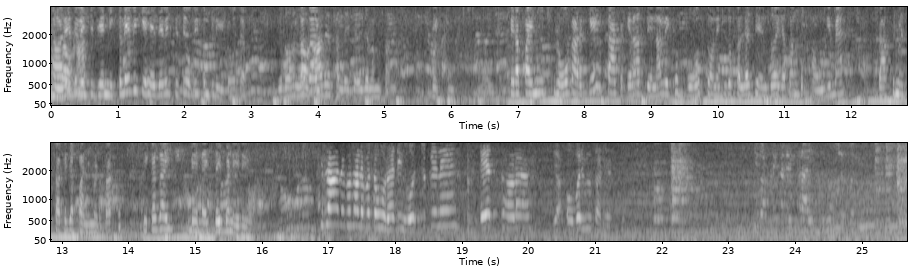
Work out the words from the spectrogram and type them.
ਸਾਰੇ ਦੇ ਵਿੱਚ ਜੇ ਨਿਕਲੇ ਵੀ ਕਿਸੇ ਦੇ ਵਿੱਚ ਤੇ ਉਹ ਵੀ ਕੰਪਲੀਟ ਹੋ ਜਾਵੇ ਜਦੋਂ ਹਲਾ guys- ਦੇ ਥੱਲੇ ਜਾਈ ਜਾਣਾ ਮਸਾਲਾ। ਦੇਖੋ। ਫਿਰ ਆਪਾਂ ਇਹਨੂੰ ਸਲੋ ਕਰਕੇ ਢੱਕ ਕੇ ਰੱਖ ਦੇਣਾ। ਵੇਖੋ ਬਹੁਤ ਸੋਹਣੇ ਜਦੋਂ ਕਲਰ ਚੇਂਜ ਹੋਏਗਾ ਤੁਹਾਨੂੰ ਦਿਖਾਉਂਗੀ ਮੈਂ। 10 ਮਿੰਟ ਤੱਕ ਜਾਂ 5 ਮਿੰਟ ਤੱਕ। ਠੀਕ ਹੈ ਗਾਇਸ ਮੇਰੇ ਨਾਲ ਇਦਾਂ ਹੀ ਬਣੇ ਰਹੋ। ਕਿਦਾਂ? ਦੇਖੋ ਸਾਡੇ ਬਤੌਰ ਰੈਡੀ ਹੋ ਚੁੱਕੇ ਨੇ। ਇਹ ਥੋੜਾ ਜਿਹਾ ਓਵਰਵਿਊ ਤੁਹਾਡੇ ਵਾਸਤੇ। ਤੁਸੀਂ ਵੀ ਆਪਣੇ ਘਰੇ ਟਰਾਈ ਜ਼ਰੂਰ ਕਰੋ।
